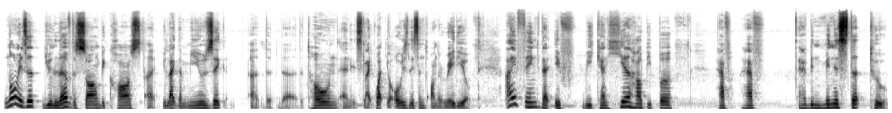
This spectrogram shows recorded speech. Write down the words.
Nor is it you love the song because uh, you like the music, uh, the, the, the tone, and it's like what you always listen to on the radio. I think that if we can hear how people have, have, have been ministered to,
